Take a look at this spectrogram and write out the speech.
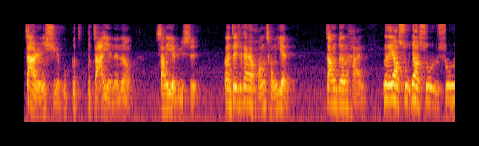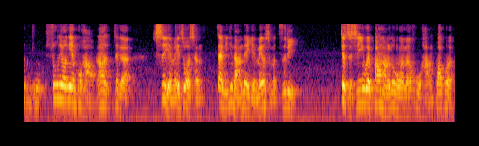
炸人血不不不眨眼的那种商业律师。那你再去看看黄崇彦、张敦涵，那个要书要书书书又念不好，然后这个事也没做成，在民进党内也没有什么资历，就只是因为帮忙论文门护航，包括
